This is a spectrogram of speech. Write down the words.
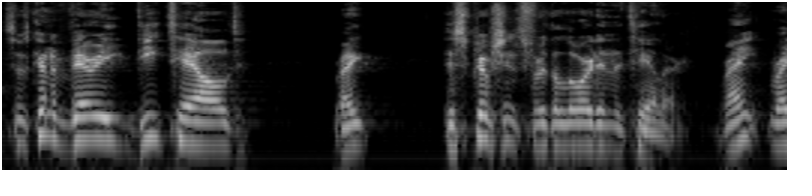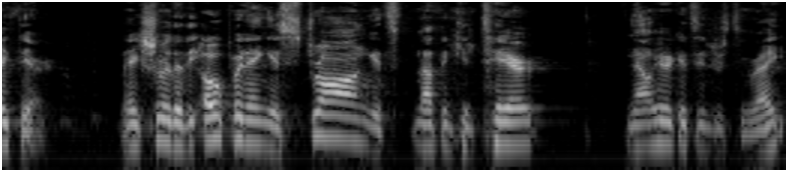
So it's kind of very detailed, right? Descriptions for the Lord and the tailor, right? Right there. Make sure that the opening is strong. It's nothing can tear. Now here it gets interesting, right?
